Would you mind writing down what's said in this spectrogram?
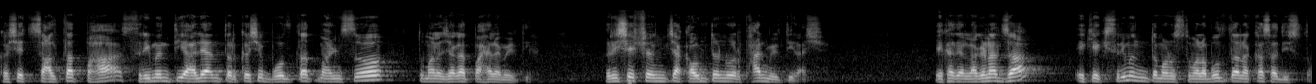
कसे चालतात पहा श्रीमंती आल्यानंतर कसे बोलतात माणसं तुम्हाला जगात पाहायला मिळतील. रिसेप्शनच्या काउंटरवर फार मिळतील असे. एखाद्या लग्नात जा एक एक श्रीमंत माणूस तुम्हाला बोलताना कसा दिसतो?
